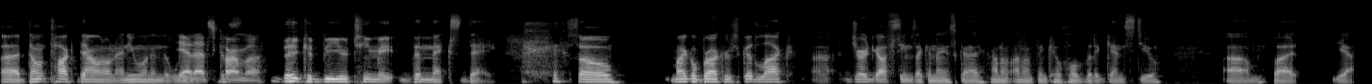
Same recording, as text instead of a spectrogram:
uh, don't talk down on anyone in the league. Yeah, that's karma. They could be your teammate the next day. so, Michael Brockers, good luck. Uh, Jared Goff seems like a nice guy. I don't, I don't think he'll hold it against you. Um, but yeah.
